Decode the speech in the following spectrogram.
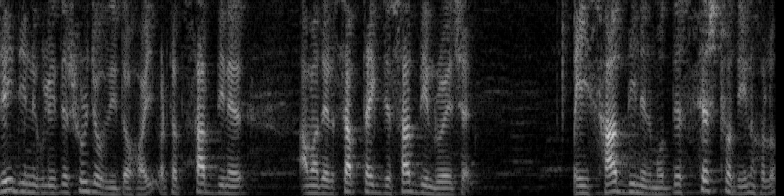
যেই দিনগুলিতে সূর্য উদিত হয়, অর্থাৎ সাত দিনের আমাদের সাপ্তাহিক যে সাত দিন রয়েছে, এই সাত দিনের মধ্যে শ্রেষ্ঠ দিন হলো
